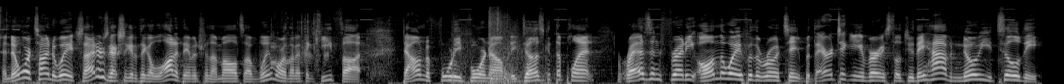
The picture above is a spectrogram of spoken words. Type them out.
and no more time to wait. Schneider's actually going to take a lot of damage from that Molotov, way more than I think he thought. Down to 44 now, but he does get the plant. Rez and Freddy on the way for the rotate, but they're taking it very slow too. They have no utility.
